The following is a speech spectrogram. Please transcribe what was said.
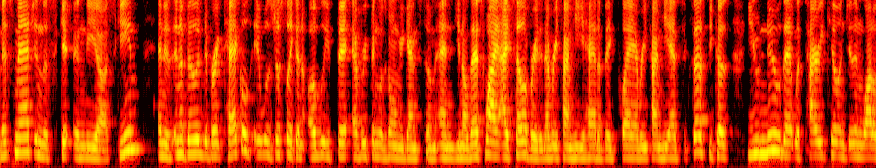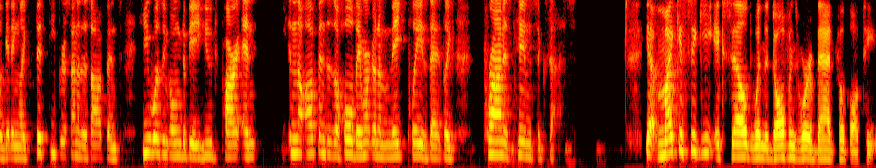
mismatch in the sk- in the uh, scheme and his inability to break tackles, it was just like an ugly fit. Everything was going against him. And, you know, that's why I celebrated every time he had a big play, every time he had success, because you knew that with Tyreek Hill and Jaylen Waddle getting like 50% of this offense, he wasn't going to be a huge part. And in the offense as a whole, they weren't going to make plays that like promised him success. Yeah, Mike Gesicki excelled when the Dolphins were a bad football team.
